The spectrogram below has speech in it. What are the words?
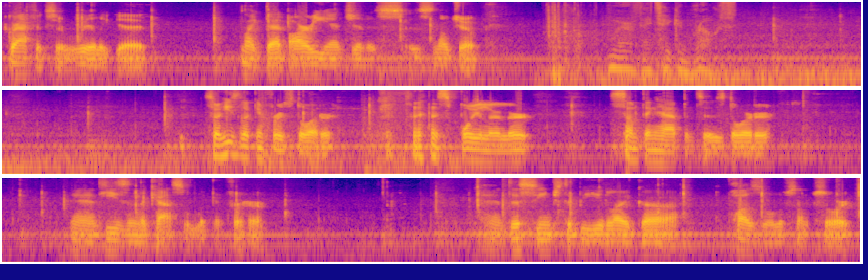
Graphics are really good like that RE engine is, is no joke. Where have they taken Rose? So he's looking for his daughter. Spoiler alert. Something happened to his daughter. And he's in the castle looking for her. And this seems to be like a puzzle of some sort.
